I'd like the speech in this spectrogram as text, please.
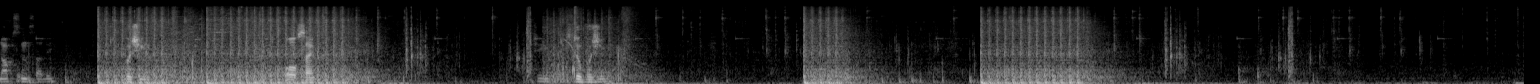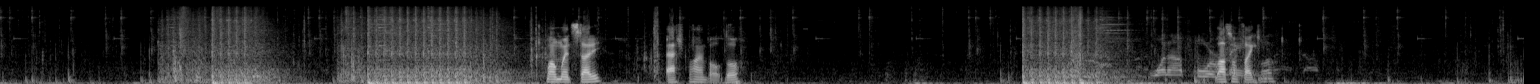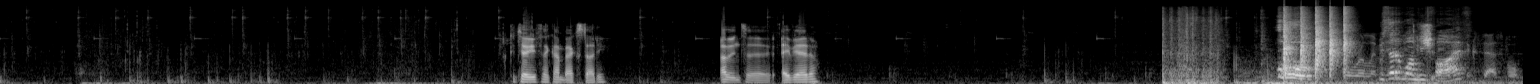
Knocks and study. Pushing. All same. Still pushing. One went study. Ash behind vault door. One op four. Last one remaining. flanking. Can tell you if they come back study. I'm into aviator. Oh! Four Is that a 1v5? Successful.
